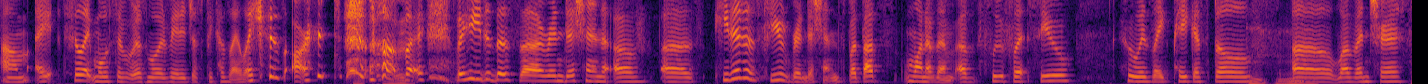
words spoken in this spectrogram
um, I feel like most of it was motivated just because I like his art. but but he did this uh, rendition of uh, he did his few renditions, but that's one of them of Slewfoot Sue. Who is like Pecos Bill's uh, love interest?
